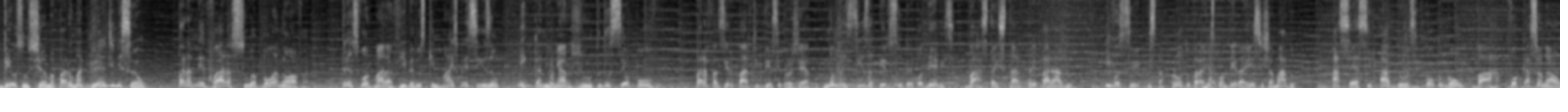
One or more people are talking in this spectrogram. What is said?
Deus nos chama para uma grande missão, para levar a sua boa nova, transformar a vida dos que mais precisam e caminhar junto do seu povo. Para fazer parte desse projeto, não precisa ter superpoderes, basta estar preparado. E você está pronto para responder a esse chamado? Acesse a12.com/vocacional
